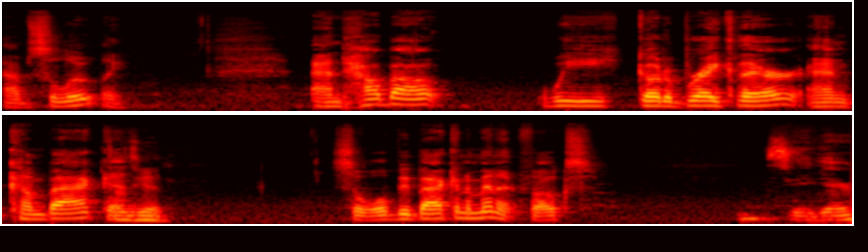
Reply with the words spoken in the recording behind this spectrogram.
Absolutely. And how about we go to break there and come back? Sounds and, good. So we'll be back in a minute, folks. See you, Gary.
